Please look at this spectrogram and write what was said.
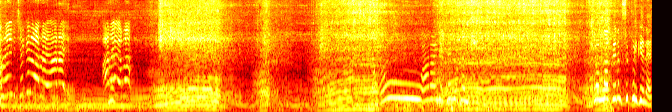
Arayı bir çekin arayı arayı. Araya bak. Oo, arayla temizlemiş. Şunlar benim süpürgeler.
